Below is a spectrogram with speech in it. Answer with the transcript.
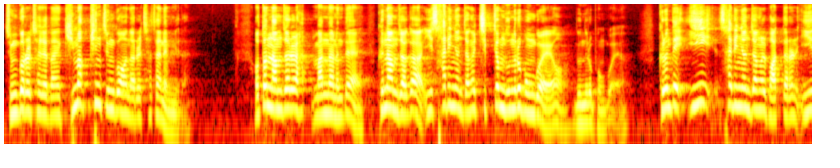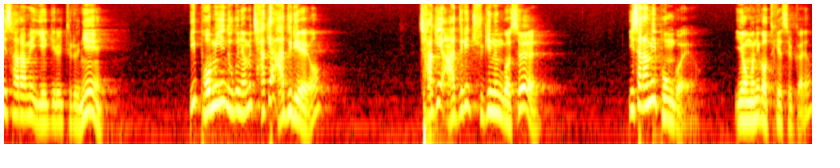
증거를 찾아다니 기막힌 증거 하나를 찾아냅니다. 어떤 남자를 만나는데 그 남자가 이 살인 현장을 직접 눈으로 본 거예요. 눈으로 본 거예요. 그런데 이 살인 현장을 봤다는 이 사람의 얘기를 들으니 이 범인이 누구냐면 자기 아들이에요. 자기 아들이 죽이는 것을 이 사람이 본 거예요. 이 어머니가 어떻게 했을까요?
